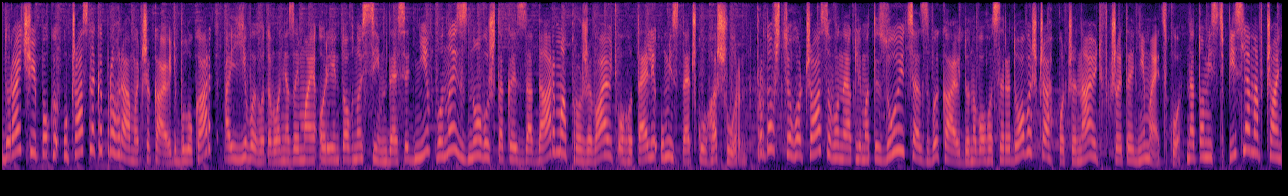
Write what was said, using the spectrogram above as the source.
До речі, поки учасники програми чекають блукарт, а її виготовлення займає орієнтовно 7-10 днів. Вони знову ж таки задарма проживають у готелі у містечку Гашурн. Продовж цього часу вони акліматизуються, звикають до нового середовища, починають вчити німецьку. Натомість, після навчань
